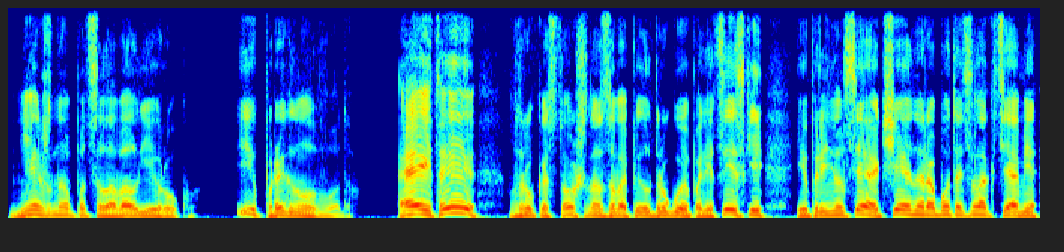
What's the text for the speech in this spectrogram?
нежно поцеловал ей руку и прыгнул в воду. «Эй, ты!» — вдруг истошно завопил другой полицейский и принялся отчаянно работать локтями,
